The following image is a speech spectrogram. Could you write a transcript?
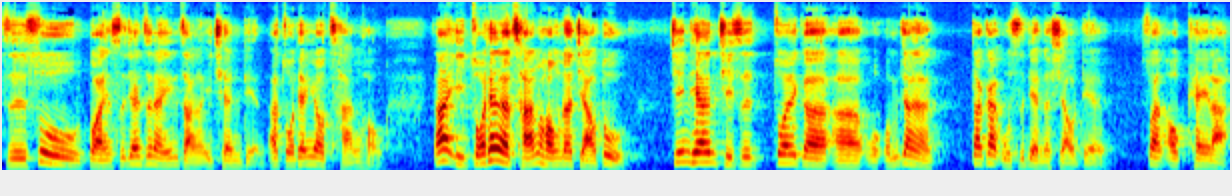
指数短时间之内已经涨了一千点，那昨天又长红，那以昨天的长红的角度，今天其实做一个呃，我我们这样讲，大概五十点的小跌算 OK 啦，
